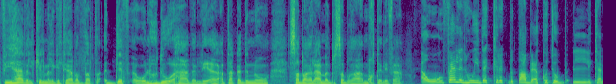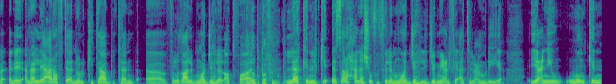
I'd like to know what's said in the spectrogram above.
في هذا الكلمة اللي قلتها بالضبط الدفء والهدوء هذا اللي أعتقد إنه صبغ العمل بصبغة مختلفة. أو فعلا هو يذكرك بطابع كتب اللي كان يعني أنا اللي عرفته إنه الكتاب كان آه، في الغالب موجه للأطفال. أدب طفل لكن صراحة أنا أشوف الفيلم موجه لجميع الفئات العمرية. يعني وممكن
